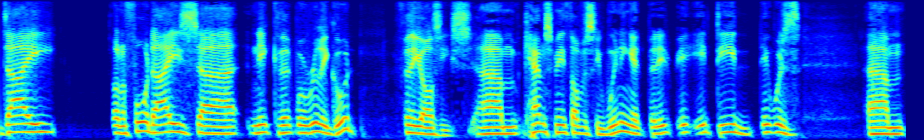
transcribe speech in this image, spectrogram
day on a four days, uh, Nick, that were really good for the Aussies. Um, Cam Smith obviously winning it, but it, it, it did. It was. Um,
